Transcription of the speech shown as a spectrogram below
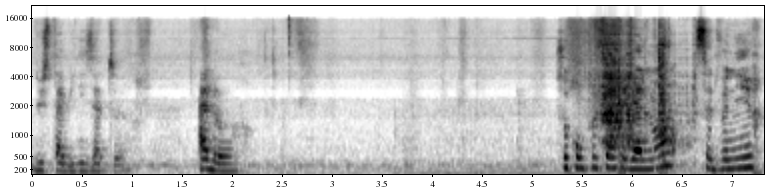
du stabilisateur. Alors, ce qu'on peut faire également, c'est de venir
